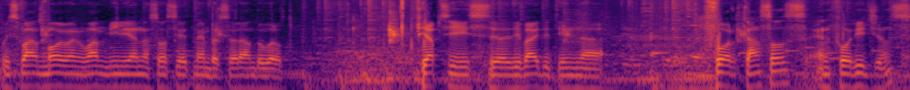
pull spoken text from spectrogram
with one, more than one million associate members around the world. FIABCI is uh, divided in uh, four councils and four regions,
